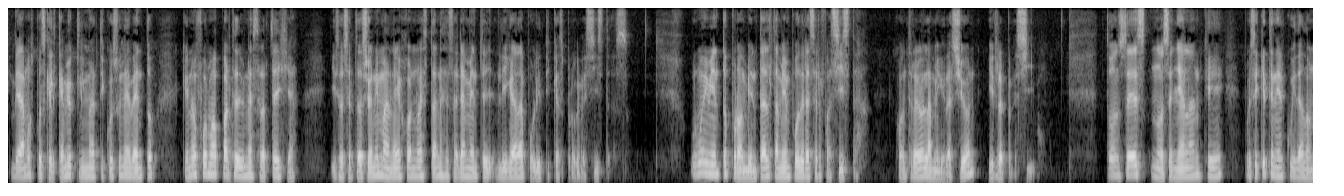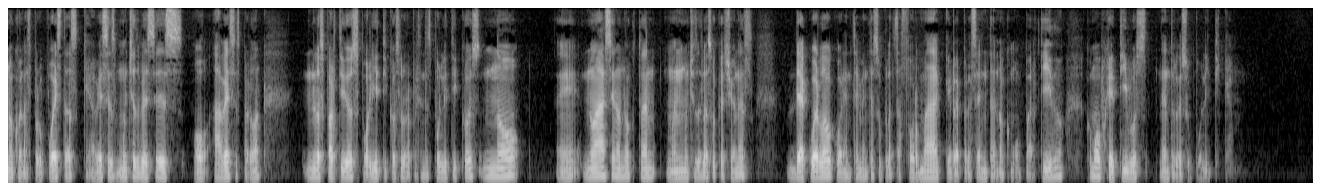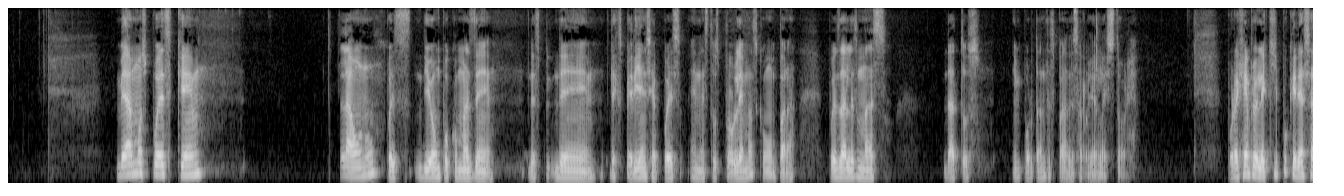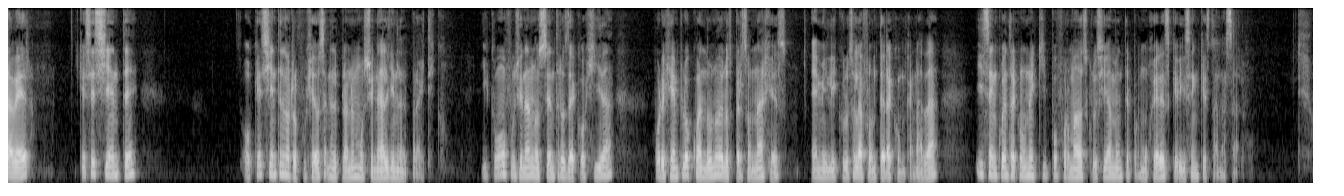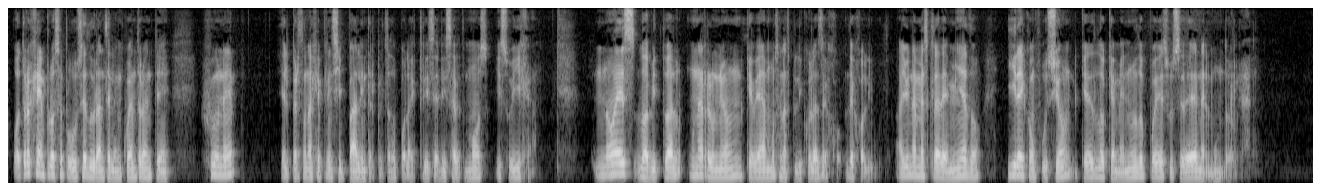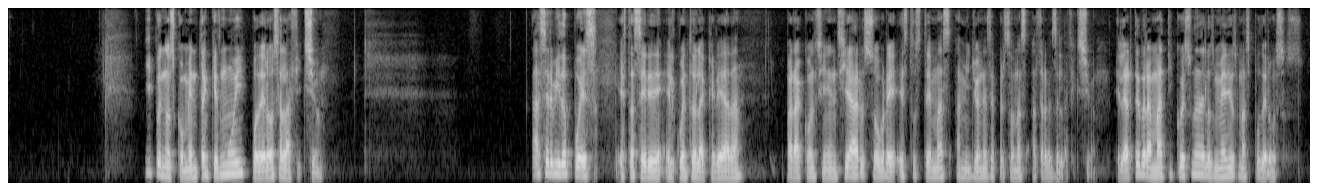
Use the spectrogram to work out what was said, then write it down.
Veamos pues que el cambio climático es un evento que no forma parte de una estrategia, y su aceptación y manejo no está necesariamente ligada a políticas progresistas. Un movimiento proambiental también podría ser fascista, contrario a la migración y represivo. Entonces nos señalan que pues hay que tener cuidado ¿no? con las propuestas que a veces, muchas veces, o a veces, perdón, los partidos políticos, los representantes políticos no, eh, no hacen o no actúan en muchas de las ocasiones de acuerdo o coherentemente a su plataforma que representan ¿no? como partido, como objetivos dentro de su política. Veamos pues que la ONU pues dio un poco más de, de, experiencia pues en estos problemas como para pues darles más datos importantes para desarrollar la historia. Por ejemplo, el equipo quería saber qué se siente o qué sienten los refugiados en el plano emocional y en el práctico, y cómo funcionan los centros de acogida, por ejemplo, cuando uno de los personajes, Emily, cruza la frontera con Canadá y se encuentra con un equipo formado exclusivamente por mujeres que dicen que están a salvo. Otro ejemplo se produce durante el encuentro entre Hune, el personaje principal interpretado por la actriz Elizabeth Moss, y su hija. No es lo habitual una reunión que veamos en las películas de, de Hollywood. Hay una mezcla de miedo, ira y confusión que es lo que a menudo puede suceder en el mundo real. Y pues nos comentan que es muy poderosa la ficción. Ha servido pues esta serie El cuento de la criada para concienciar sobre estos temas a millones de personas a través de la ficción. El arte dramático es uno de los medios más poderosos.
